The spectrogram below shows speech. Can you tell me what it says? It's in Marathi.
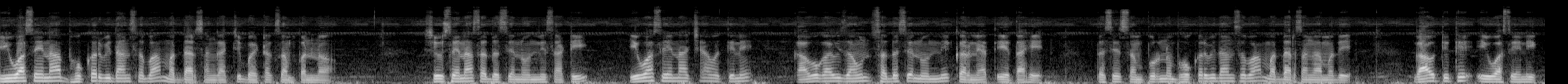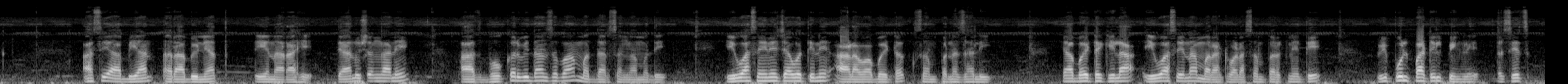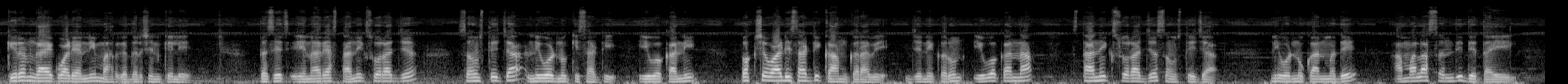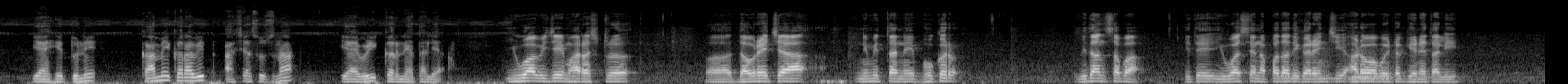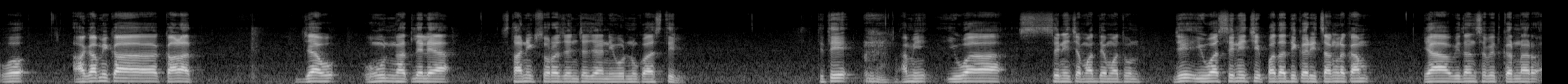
युवासेना भोकर विधानसभा मतदारसंघाची बैठक संपन्न. शिवसेना सदस्य नोंदणीसाठी युवासेनाच्या वतीने गावोगावी जाऊन सदस्य नोंदणी करण्यात येत आहे. तसेच संपूर्ण भोकर विधानसभा मतदारसंघामध्ये गाव तिथे युवा सैनिक असे अभियान राबविण्यात येणार आहे. त्या अनुषंगाने आज भोकर विधानसभा मतदारसंघामध्ये युवा सेनेच्या वतीने आढावा बैठक संपन्न झाली. या बैठकीला युवासेना मराठवाडा संपर्क नेते विपुल पाटील पिंगळे तसेच किरण गायकवाड यांनी मार्गदर्शन केले. तसेच येणाऱ्या स्थानिक स्वराज्य संस्थेच्या निवडणुकीसाठी युवकांनी पक्षवाढीसाठी काम करावे जेणेकरून युवकांना स्थानिक स्वराज्य संस्थेच्या निवडणुकांमध्ये आम्हाला संधी देता येईल. या हेतूने कामे करावीत अशा सूचना यावेळी करण्यात आल्या. युवा विजय महाराष्ट्र दौऱ्याच्या निमित्ताने भोकर विधानसभा इथे युवासेना पदाधिकाऱ्यांची आढावा बैठक घेण्यात आली व आगामी का काळात ज्या हो- होऊन घातलेल्या स्थानिक स्वराज्यांच्या ज्या निवडणुका असतील तिथे आम्ही युवा सेनेच्या माध्यमातून जे युवा सेनेचे पदाधिकारी चांगलं काम या विधानसभेत करणार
